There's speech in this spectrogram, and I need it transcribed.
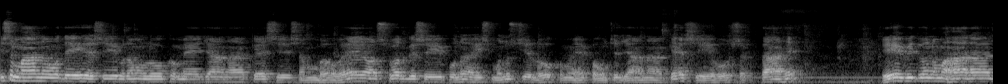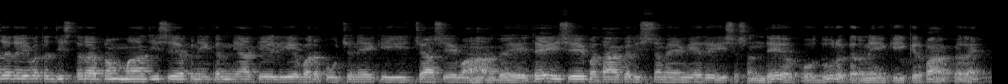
इस मानव देह से ब्रह्मलोक में जाना कैसे संभव है? और स्वर्ग से पुनः इस मनुष्य लोक में पहुँच जाना कैसे हो सकता है? हे विद्वन महाराज, रेवत, जिस तरह ब्रह्मा जी से अपनी कन्या के लिए वर पूछने की इच्छा से वहाँ गए थे, इसे बताकर इस समय मेरे इस संदेह को दूर करने की कृपा करें।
